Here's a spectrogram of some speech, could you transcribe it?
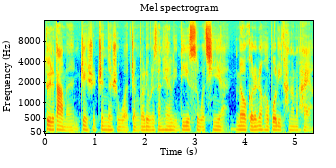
对着大门，这是真的是我整个六十三天里第一次，我亲眼没有隔着任何玻璃看到了太阳。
